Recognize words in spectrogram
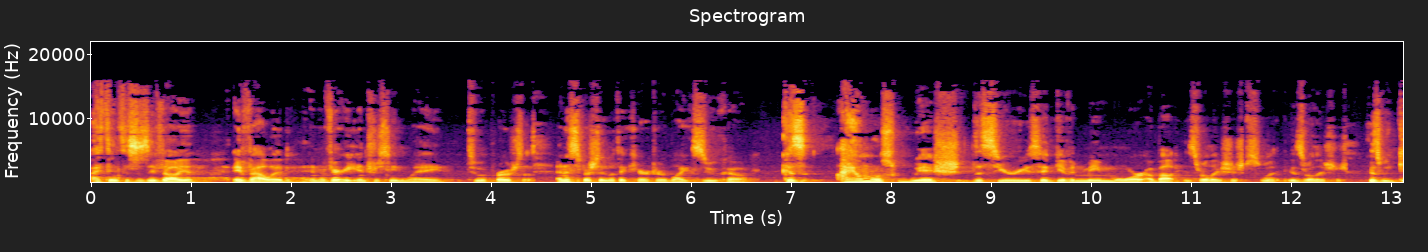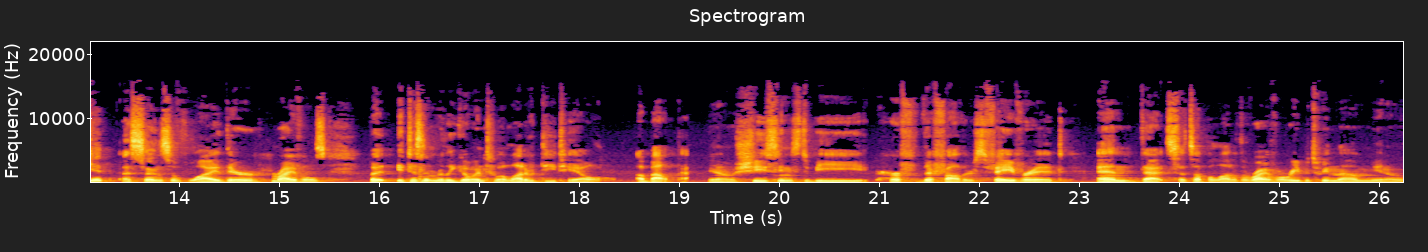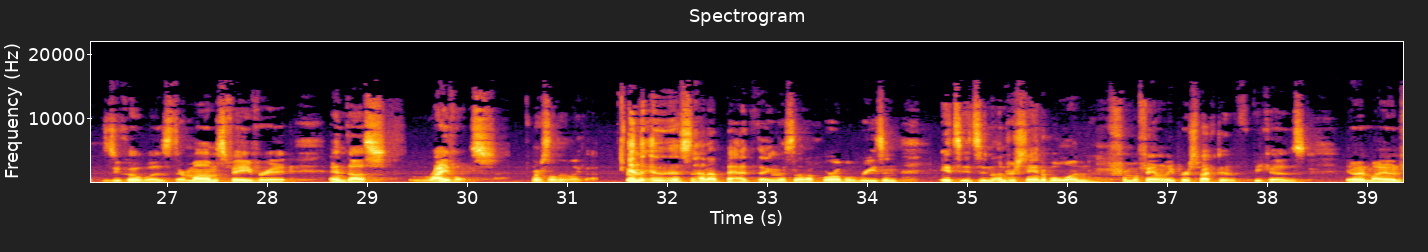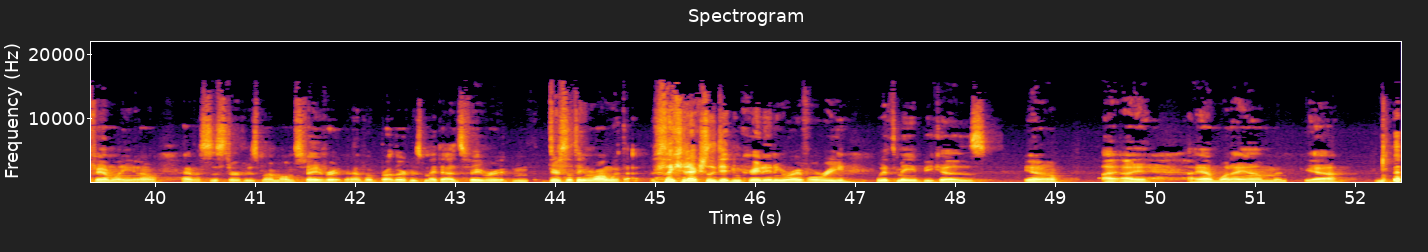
I think this is a value, a valid and a very interesting way to approach this, and especially with a character like Zuko, because I almost wish the series had given me more about his relationships with his relationship, because we get a sense of why they're rivals, but it doesn't really go into a lot of detail about that. You know, she seems to be her their father's favorite, and that sets up a lot of the rivalry between them. You know, Zuko was their mom's favorite, and thus rivals, or something like that. And, and that's not a bad thing. That's not a horrible reason. It's it's an understandable one from a family perspective because you know, in my own family, you know, I have a sister who's my mom's favorite, and I have a brother who's my dad's favorite, and there's nothing wrong with that. Like, it actually didn't create any rivalry with me because, you know, I, I, I am what I am, and yeah.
